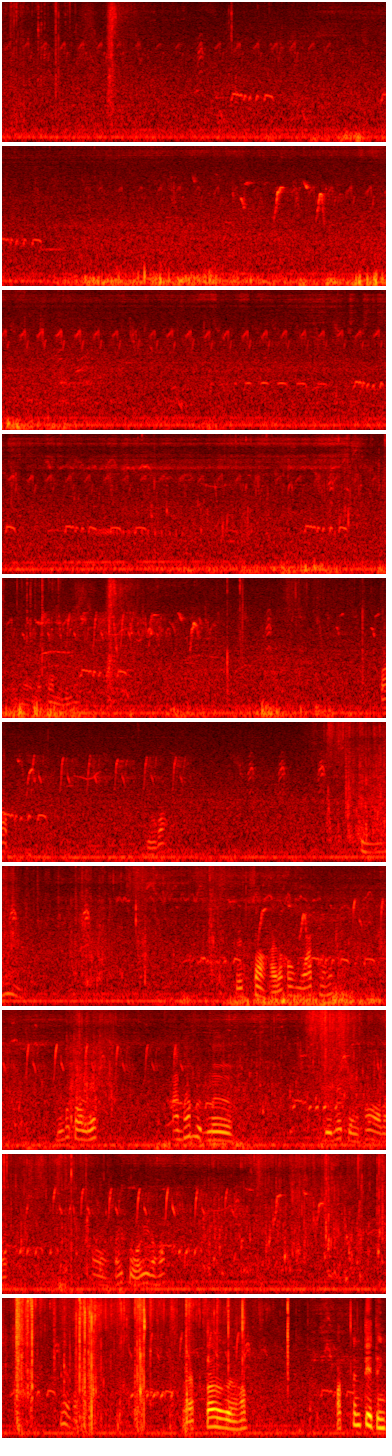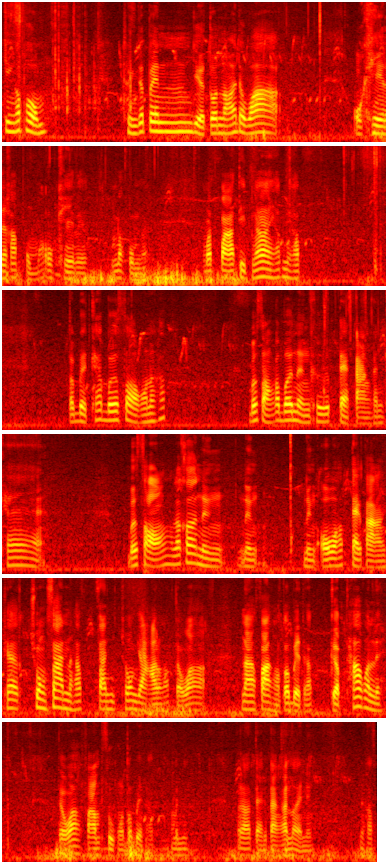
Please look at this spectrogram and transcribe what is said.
แล้วก็มันปั๊บ อยู่ปะอืมเล็กสายแล้วก็วัดนะครับนึกว่าตัวเล็กอันทับหลุดมือดูไม่เก่งพ่อไหมอ๋อไอ้ตัวนี่นะครับเนี่ยครับแรปเตอร์นะครับปัดเป็นติดจริงๆครับผม ถึงจะเป็นเหยื่อตัวน้อยแต่ว่า โอเคเลยครับ ผมว่าโอเคเลยสำหรับผมนะัดปลาติดง่ายครับนี่ครับตะเบ็ดแค่เบอร์สองนะครับ เบอร์สองกับเบอร์หนึ่งคือแตกต่างกันแค่ เบอร์สองแล้วก็หนึ่งหนึ่งหนึ่งโอครับแตกต่างแค่ช่วงสั้นนะครับ สั้นช่วงยาวนะครับ แต่ว่าหน้าฟางของตัวเบ็ดครับ เกือบเท่ากันเลย แต่ว่าความสูงของตัวเบ็ดครับ มันเวลาแตกต่างกันหน่อยนึงนะครับ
